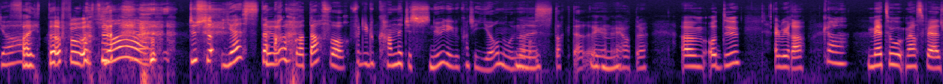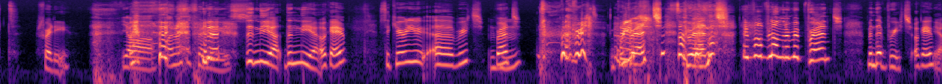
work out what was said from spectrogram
Ja. fighte, på en måte. ja. Du så, yes, det er Ja. akkurat derfor. Fordi du kan ikke snu deg, du kan ikke gjøre noe. Du er bare stakk der. Jeg, Mhm. jeg hater det. Um, og du, Elvira, Hva? vi to vi har spilt Freddy. Ja, Five Nights at Freddy's. Det nye, Den nye, OK? Security uh, breach. Mhm. Branch. breach. Branch. Branch. Jeg bare blander det med branch. Men det er breach, OK? Ja.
